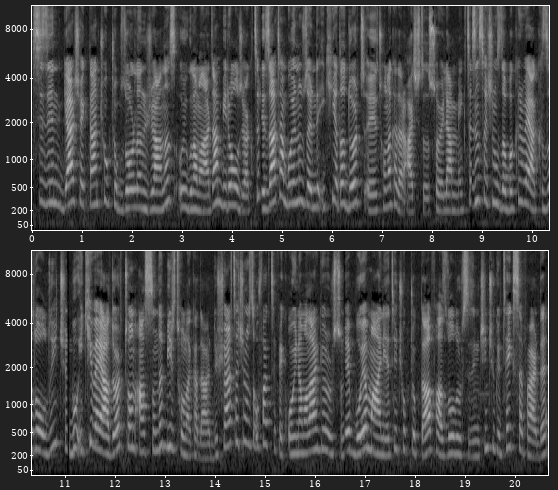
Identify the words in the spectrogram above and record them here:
sizin gerçekten çok çok zorlanacağınız uygulamalardan biri olacaktır. E, zaten boyanın üzerinde 2 ya da 4 e, tona kadar açtığı söylenmekte. Sizin saçınızda bakır veya kızıl olduğu için bu 2 veya 4 ton aslında 1 tona kadar düşer. Saçınızda ufak tefek oynamalar görürsün ve boya maliyeti çok çok daha fazla olur sizin için. Çünkü tek seferde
